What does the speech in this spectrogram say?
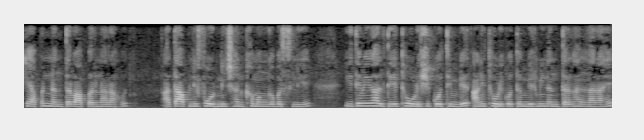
हे आपण नंतर वापरणार आहोत. आता आपली फोडणी छान खमंग बसली आहे इथे मी घालते थोडीशी कोथिंबीर आणि थोडी कोथिंबीर मी नंतर घालणार आहे.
